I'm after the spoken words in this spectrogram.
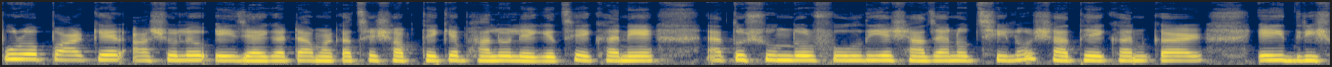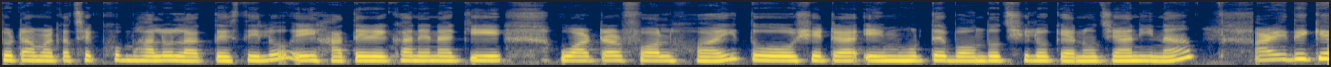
পুরো পার্কের আসলেও এই জায়গাটা আমার কাছে সব থেকে ভালো লেগেছে। এখানে এত সুন্দর ফুল দিয়ে সাজানো ছিল, সাথে এখানকার এই দৃশ্যটা আমার কাছে খুব ভালো লাগতেছিল। এই হাতের এখানে নাকি ওয়াটারফল হয়, তো সেটা এই মুহূর্তে বন্ধ ছিল কেন জানি না। আর এদিকে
